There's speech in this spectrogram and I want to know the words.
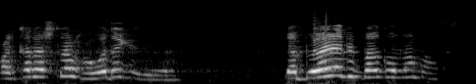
arkadaşlar havada görüyorum. Ya böyle bir bug olamaz.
